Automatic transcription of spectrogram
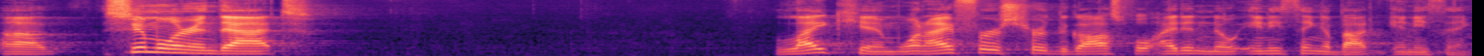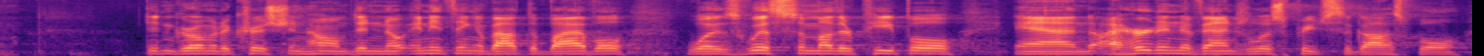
Uh, similar in that, like him, when I first heard the gospel, I didn't know anything about anything didn't grow up in a Christian home, didn't know anything about the Bible, was with some other people, and I heard an evangelist preach the gospel,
